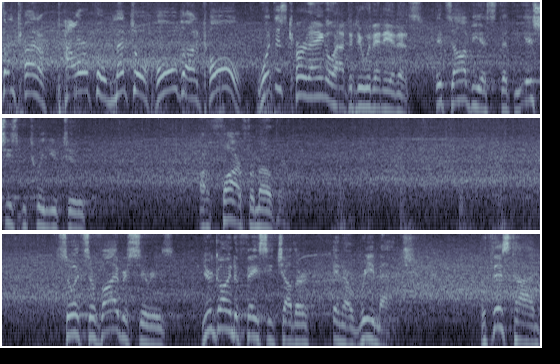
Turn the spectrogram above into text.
some kind of powerful mental hold on Cole. What does Kurt Angle have to do with any of this? It's obvious that the issues between you two are far from over. So at Survivor Series, you're going to face each other in a rematch. But this time,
